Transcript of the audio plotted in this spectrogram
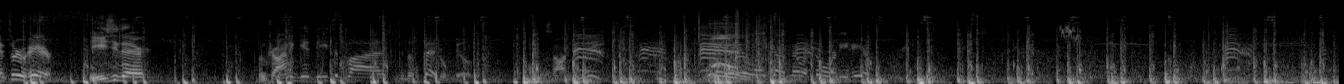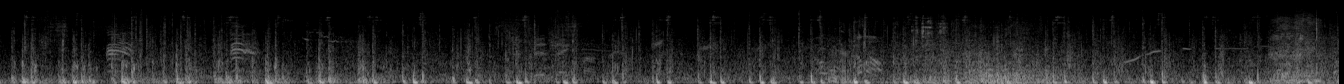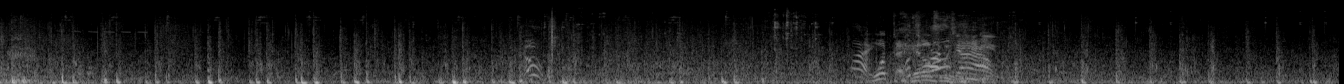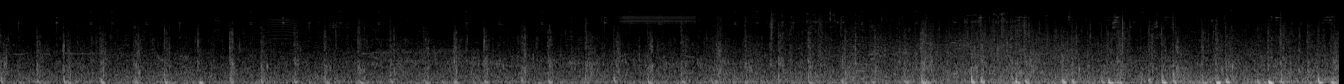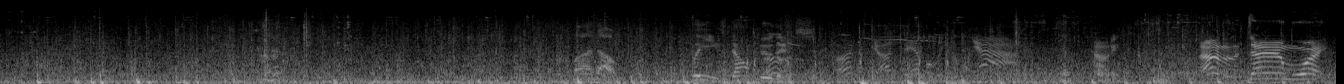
Through here? Easy there. I'm trying to get these supplies to the federal building. It's on. Whoa! Hell's with you? Please don't do this. Goddamn illegal. Yeah! Howdy. Out of the damn way!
